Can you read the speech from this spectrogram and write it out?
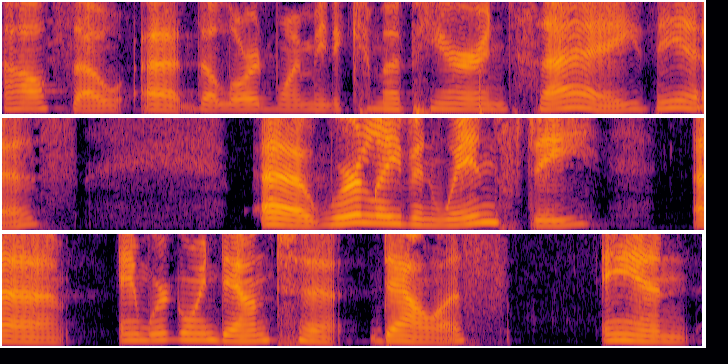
also, uh, the Lord wanted me to come up here and say this. Uh, we're leaving Wednesday, uh, and we're going down to Dallas, and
